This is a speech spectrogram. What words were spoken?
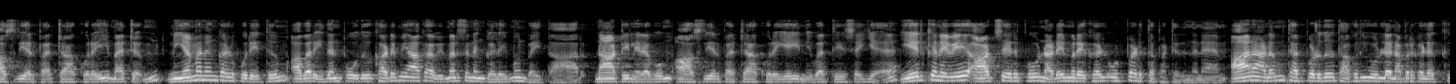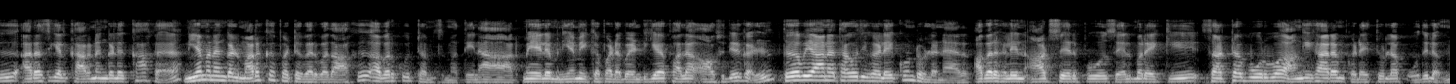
ஆசிரியர் பற்றாக்குறை மற்றும் நியமனங்கள் குறித்தும் அவர் இதன்போது கடுமையாக விமர்சனங்களை முன்வைத்தார். நாட்டில் நிலவும் ஆசிரியர் பற்றாக்குறையை நிவர்த்தி செய்ய ஏற்கனவே ஏற்கனவே ஆட்சேர்ப்பு நடைமுறைகள் உட்படுத்தப்பட்டிருந்தன. ஆனாலும் தற்பொழுது தகுதியுள்ள நபர்களுக்கு அரசியல் காரணங்களுக்காக நியமனங்கள் மறக்கப்பட்டு வருவதாக அவர் குற்றம் சுமத்தினார். மேலும் நியமிக்கப்பட வேண்டிய பல ஆசிரியர்கள் தேவையான தகுதிகளை கொண்டுள்ளனர். அவர்களின் ஆட்சேர்ப்பு செயல்முறைக்கு சட்டபூர்வ அங்கீகாரம் கிடைத்துள்ள போதிலும்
